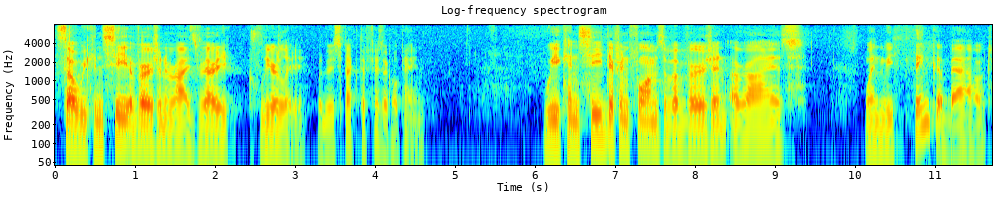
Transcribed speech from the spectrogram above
So we can see aversion arise very clearly with respect to physical pain. We can see different forms of aversion arise when we think about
